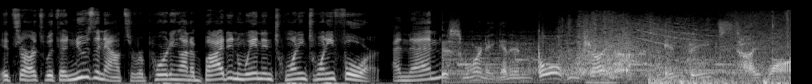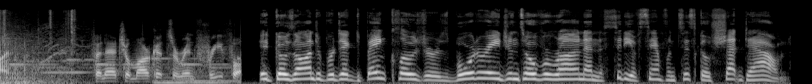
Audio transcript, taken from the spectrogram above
It starts with a news announcer reporting on a Biden win in 2024. And then... This morning, an emboldened China invades Taiwan. Financial markets are in free fall. It goes on to predict bank closures, border agents overrun, and the city of San Francisco shut down.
